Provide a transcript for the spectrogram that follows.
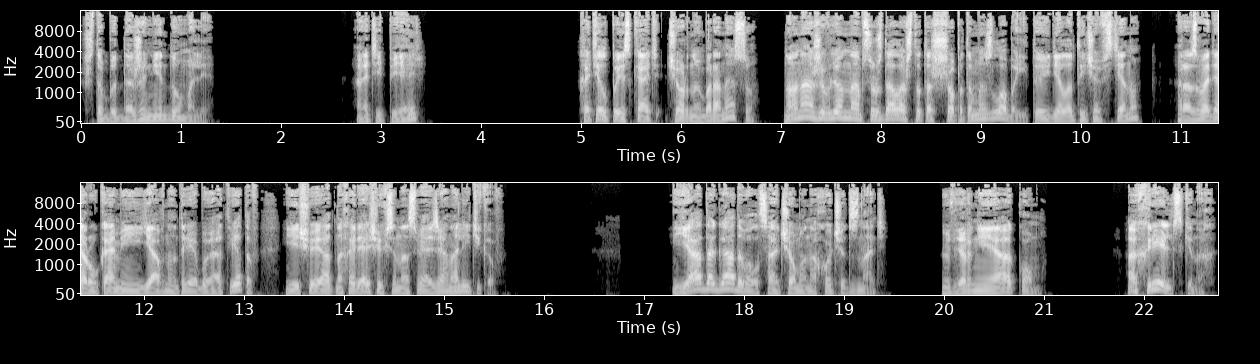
чтобы даже не думали. А теперь? Хотел поискать черную баронессу, но она оживленно обсуждала что-то с шепотом и злобой, то и дело тыча в стену, разводя руками и явно требуя ответов, еще и от находящихся на связи аналитиков. Я догадывался, о чем она хочет знать. Вернее, о ком. О Хрельскинах.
